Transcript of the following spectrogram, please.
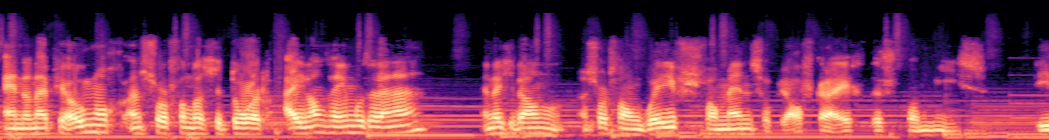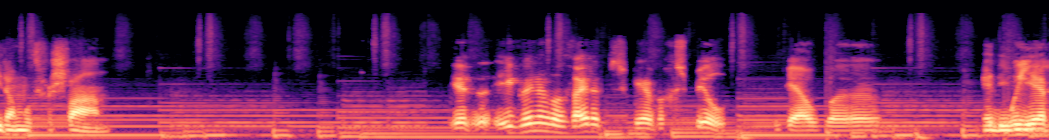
En dan heb je ook nog een soort van dat je door het eiland heen moet rennen. En dat je dan een soort van waves van mensen op je afkrijgt. Dus van mies. Die je dan moet verslaan. Ja, ik weet nog dat wij dat eens een keer hebben gespeeld. Op jouw... Ja, die. Wii, heb,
